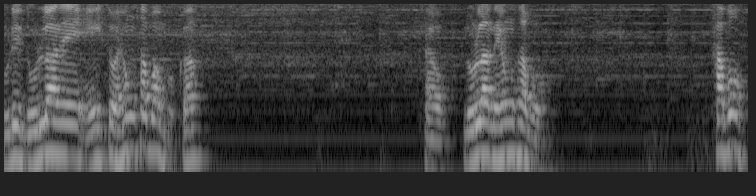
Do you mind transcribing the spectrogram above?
우리 논란의 에이스와 형사보 한번 볼까? 자, 논란의 형사보. 사보.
